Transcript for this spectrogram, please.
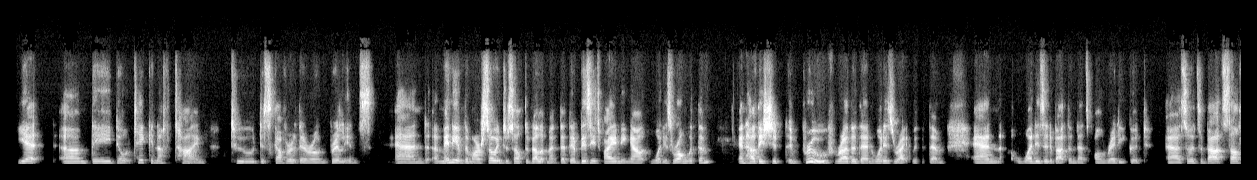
yet um, they don't take enough time to discover their own brilliance. And uh, many of them are so into self development that they're busy finding out what is wrong with them and how they should improve rather than what is right with them and what is it about them that's already good. Uh, so it's about self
